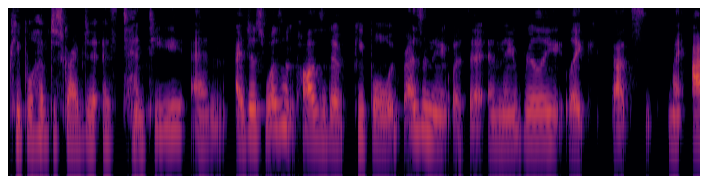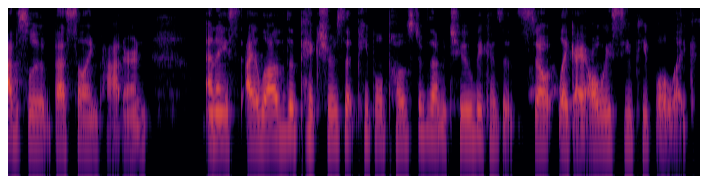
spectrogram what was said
people have described it as tenty and I just wasn't positive people would resonate with it and they really like that's my absolute best selling pattern. And I I love the pictures that people post of them too because it's so like I always see people like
